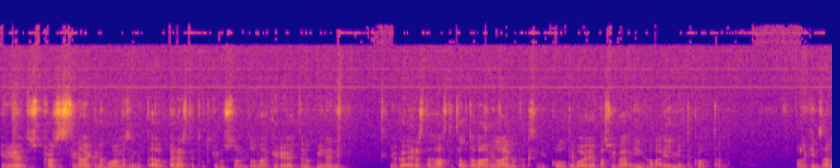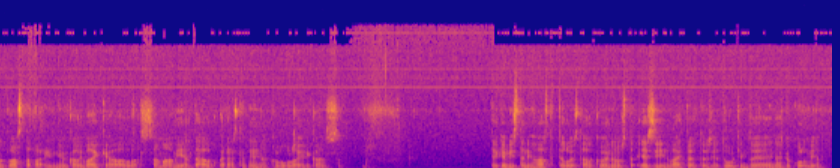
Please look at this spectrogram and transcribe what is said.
Kirjoitusprosessin aikana huomasin, että alkuperäistä tutkimussuunnitelmaa kirjoittanut minäni, joka erästä haastateltavaani lainatakseni kultivoi jopa syvää inhoa ilmiötä kohtaan, olikin saanut vastaparin, jonka oli vaikea olla samaa mieltä alkuperäisten ennakkoluulojeni kanssa. Tekemistäni haastatteluista alkoi nousta esiin vaihtoehtoisia tulkintoja ja näkökulmia –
